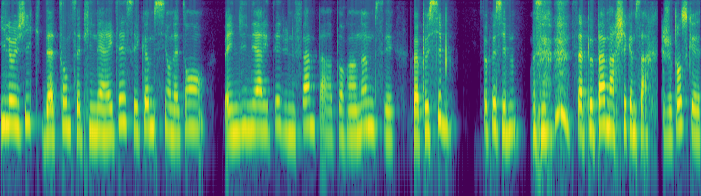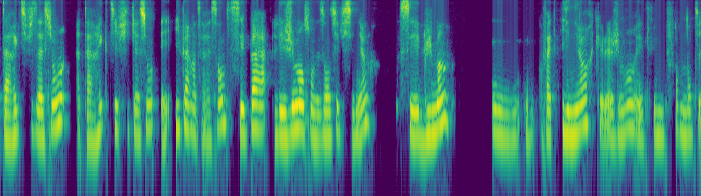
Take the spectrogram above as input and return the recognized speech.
illogique d'attendre cette linéarité. C'est comme si on attend bah, une linéarité d'une femme par rapport à un homme, c'est pas possible. Pas possible. ça peut pas marcher comme ça. Je pense que ta rectification, ta rectification est hyper intéressante. C'est pas les juments sont des qui s'ignorent, c'est l'humain ou en fait ignore que la jument est une forme d'entier.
